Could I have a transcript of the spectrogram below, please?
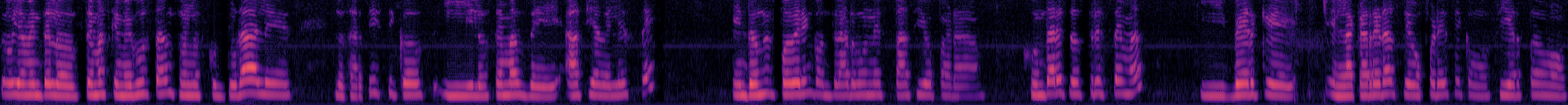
obviamente los temas que me gustan son los culturales, los artísticos y los temas de Asia del Este. Entonces poder encontrar un espacio para juntar estos tres temas y ver que en la carrera se ofrece como cierto,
